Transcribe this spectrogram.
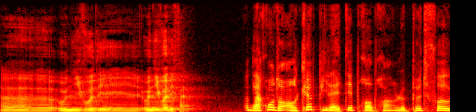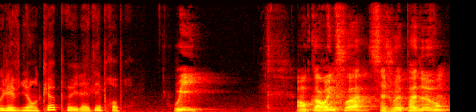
au niveau des au niveau des fans. Ah, Par contre, en Cup, il a été propre. hein. Le peu de fois où il est venu en Cup, il a été propre. Oui. Encore une fois, ça jouait pas devant.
